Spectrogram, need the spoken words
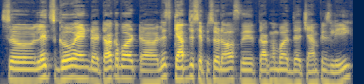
So let's go and uh, talk about, uh, let's cap this episode off with talking about the Champions League.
